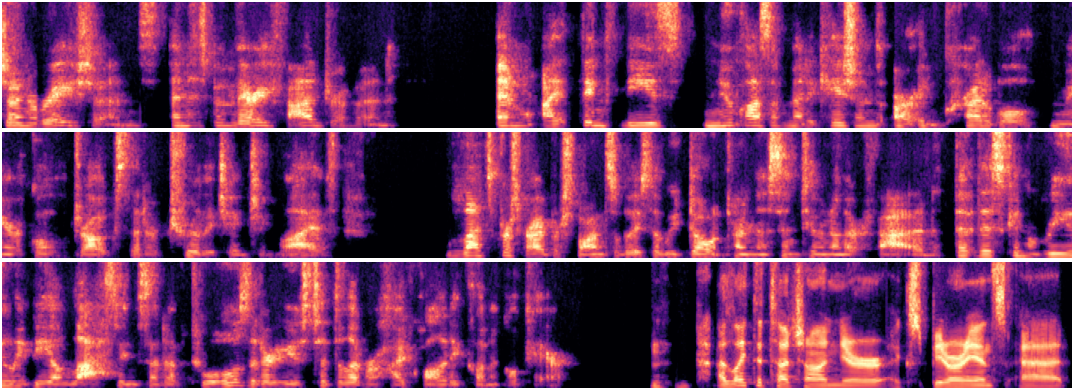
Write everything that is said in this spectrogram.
generations and it's been very fad driven. And I think these new class of medications are incredible miracle drugs that are truly changing lives. Let's prescribe responsibly so we don't turn this into another fad, that this can really be a lasting set of tools that are used to deliver high quality clinical care. Mm-hmm. I'd like to touch on your experience at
